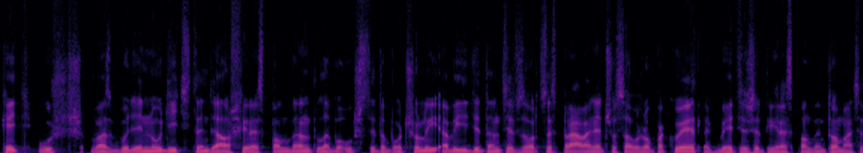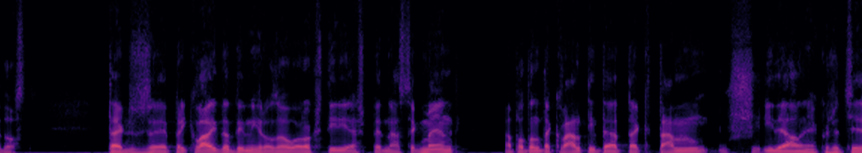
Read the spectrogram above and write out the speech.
keď už vás bude nudiť ten ďalší respondent, lebo už ste to počuli a vidíte tam tie vzorce správania, čo sa už opakuje, tak viete, že tých respondentov máte dosť. Takže pri kvalitatívnych rozhovoroch 4 až 5 na segment a potom tá kvantita, tak tam už ideálne akože tie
